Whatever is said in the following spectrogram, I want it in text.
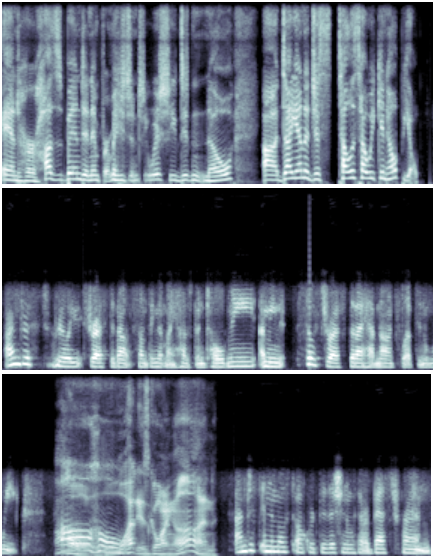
and her husband and information she wished she didn't know. Uh, Dianna, just tell us how we can help you. I'm just really stressed about something that my husband told me. I mean, so stressed that I have not slept in weeks. Oh, oh, what is going on? I'm just in the most awkward position with our best friends.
